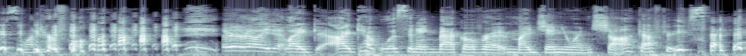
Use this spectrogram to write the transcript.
It's wonderful. it really. Like I kept listening back over it in my genuine shock after you said it.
